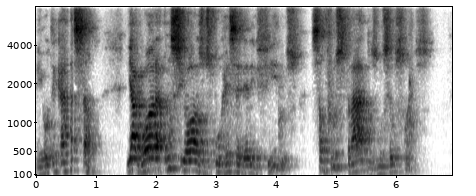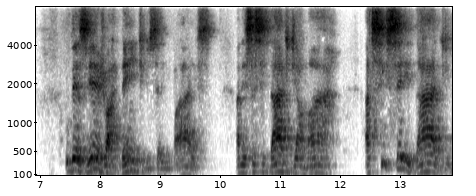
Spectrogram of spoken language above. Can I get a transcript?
em outra encarnação. E agora, ansiosos por receberem filhos, são frustrados nos seus sonhos. O desejo ardente de serem pais, a necessidade de amar, a sinceridade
